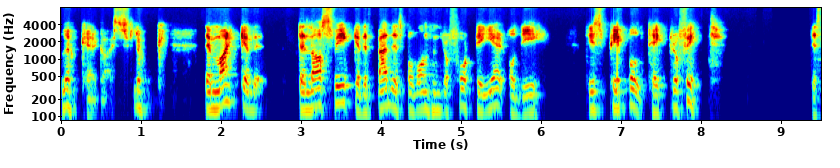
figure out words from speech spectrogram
Look here, guys. Look. The market, the last week, the baddest for 140 year, or the, these people take profit. This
